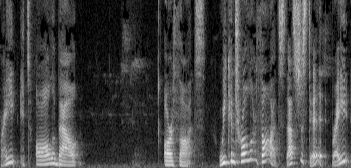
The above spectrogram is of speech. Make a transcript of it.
right? It's all about our thoughts. We control our thoughts. That's just it, right?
